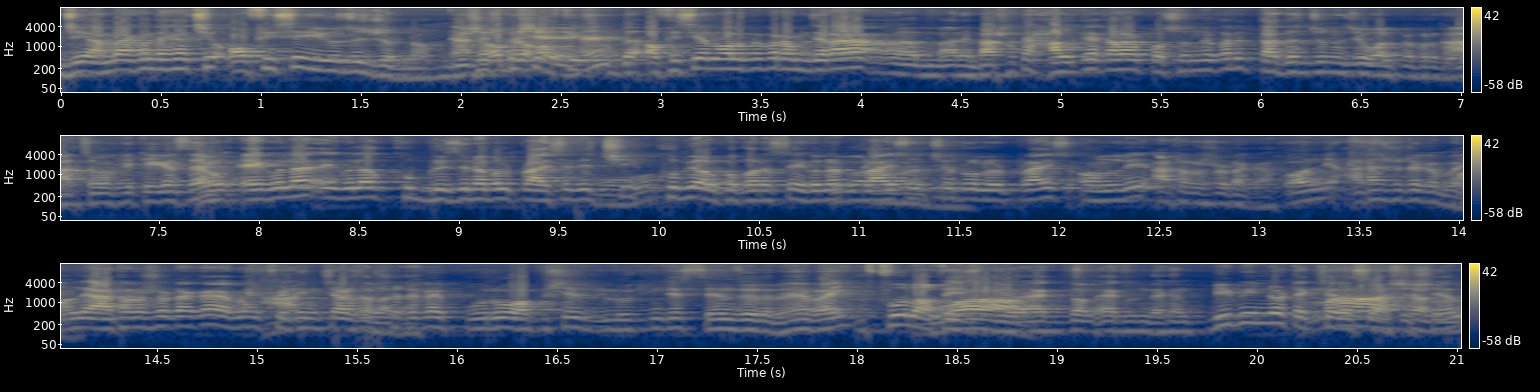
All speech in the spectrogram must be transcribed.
জি আমরা এখন দেখাচ্ছি অফিসে ইউজের জন্য। এ, হ্যাঁ? অফিসিয়াল ওয়ালপেপার এবং যারা মানে বাসাতে হালকা কালার পছন্দ করে তাদের জন্য যে ওয়ালপেপার আচ্ছা ওকে ঠিক আছে। এবং এগুলা এগুলা খুব রিজনেবল প্রাইসে দিচ্ছি খুবই অল্প খরচে। এগুলোর প্রাইস হচ্ছে রোলের প্রাইস অনলি আঠারোশো টাকা। অনলি আঠাশশো টাকা ভাই। অনলি আঠারোশো টাকা এবং ফিটিং চার্জ আঠারোশো টাকায় পুরো অফিসের লুকিংটা চেঞ্জ হয়ে যাবে হ্যাঁ ভাই? ফুল অফিস একদম একদম দেখেন। বিভিন্ন টেক্সচার আছে অফিসিয়াল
